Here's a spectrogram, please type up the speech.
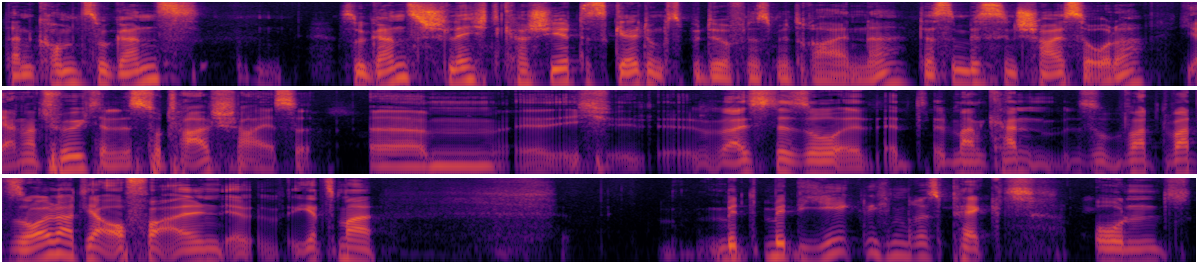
dann kommt so ganz, so ganz schlecht kaschiertes Geltungsbedürfnis mit rein, ne? Das ist ein bisschen scheiße, oder? Ja, natürlich, das ist total scheiße. Ähm, ich, weißt du, so, man kann, so, was was soll das ja auch vor allem, äh, jetzt mal mit, mit jeglichem Respekt und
